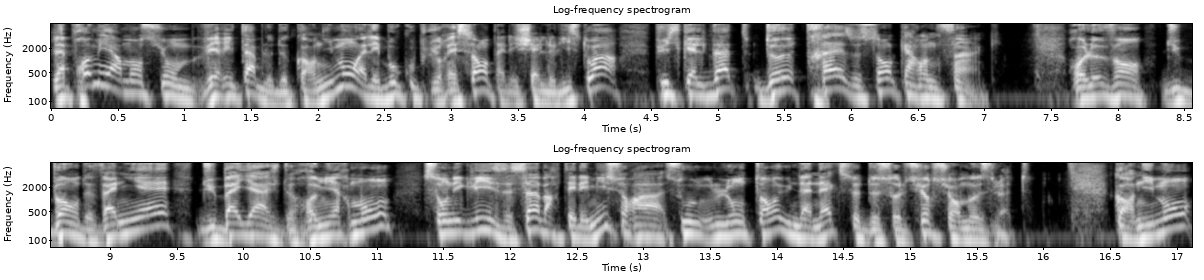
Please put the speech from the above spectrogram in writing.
la première mention véritable de Cornimont, elle est beaucoup plus récente à l'échelle de l'histoire, puisqu'elle date de 1345. Relevant du banc de Vagney, du bailliage de Remiremont, son église Saint-Barthélemy sera sous longtemps une annexe de Saulsure-sur-Moselotte. Cornimont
